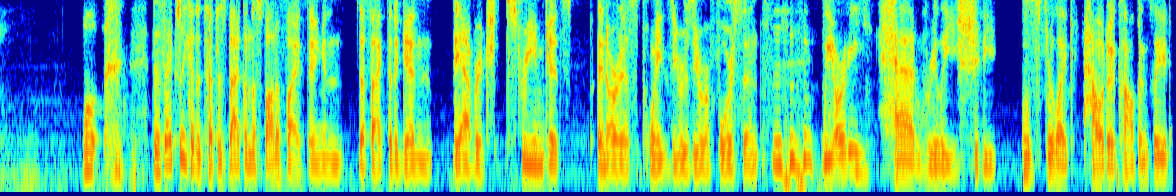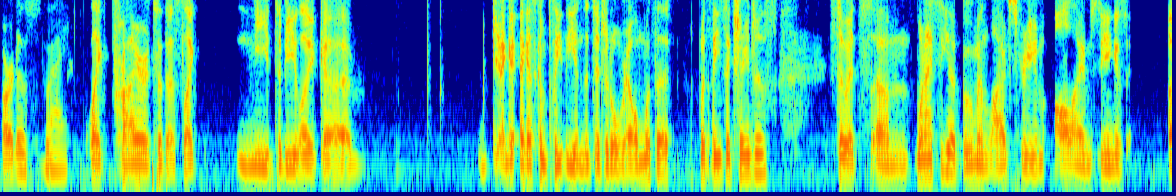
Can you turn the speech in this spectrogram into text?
Well, this actually kind of touches back on the Spotify thing and the fact that again, the average stream gets an artist 0.004 cents. we already had really shitty rules for like how to compensate artists right. like prior to this like need to be like uh I guess completely in the digital realm with it with these exchanges. So it's um when I see a boom in live stream, all I'm seeing is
